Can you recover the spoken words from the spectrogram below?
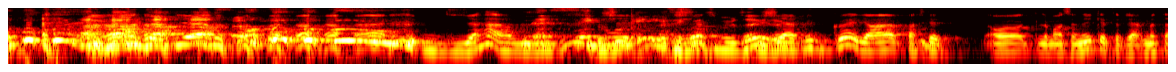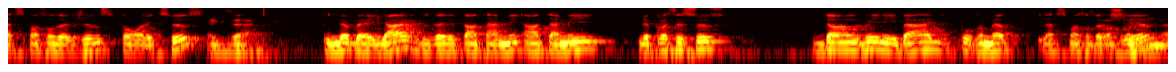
De pièces! Gab! C'est quoi tu veux dire, J'ai appris de quoi hier parce que on te l'a mentionné que tu devais remettre ta suspension d'origine sur ton Lexus. Exact. Puis là, ben, hier, vous avez entamé, entamé le processus d'enlever les bagues pour remettre la suspension d'origine.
